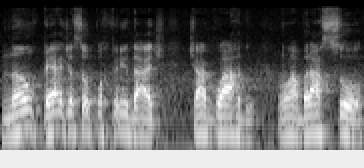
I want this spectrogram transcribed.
Não perde essa oportunidade. Te aguardo. Um abraço.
